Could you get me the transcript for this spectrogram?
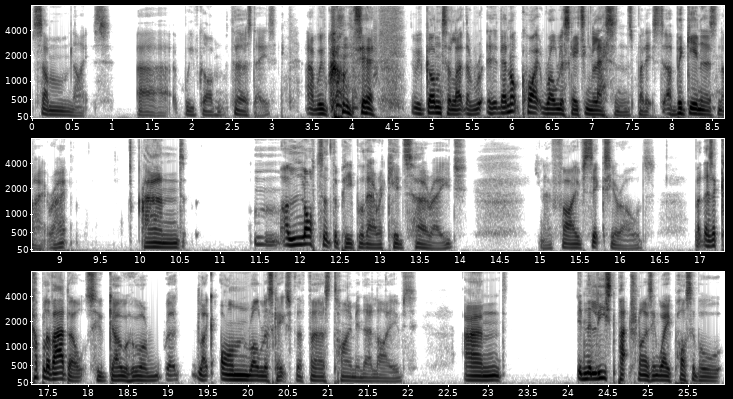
some nights uh, we've gone Thursdays, and we've gone to we've gone to like the they're not quite roller skating lessons, but it's a beginner's night, right? And a lot of the people there are kids her age, you know, five, six year olds. But there's a couple of adults who go who are uh, like on roller skates for the first time in their lives, and in the least patronising way possible,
